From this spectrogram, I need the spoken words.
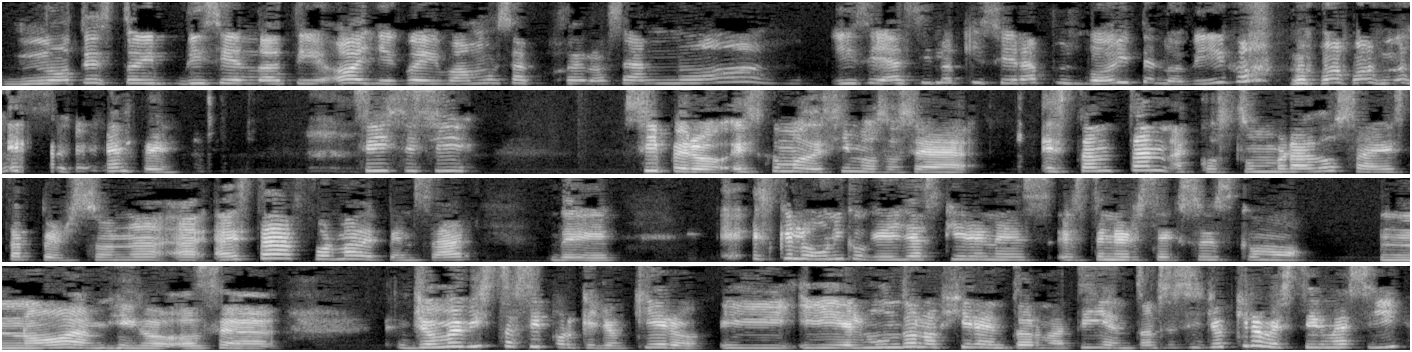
no te estoy diciendo a ti, oye, güey, vamos a coger, o sea, no. Y si así lo quisiera, pues voy y te lo digo. no. Sí, sí, sí. Sí, pero es como decimos, o sea, están tan acostumbrados a esta persona, a, esta forma de pensar de, es que lo único que ellas quieren es, es tener sexo, es como, no, amigo, o sea, yo me he visto así porque yo quiero y, y el mundo no gira en torno a ti, entonces si yo quiero vestirme así,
